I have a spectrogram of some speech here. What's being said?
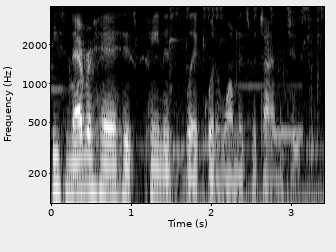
He's never had his penis slick with a woman's vagina juices.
